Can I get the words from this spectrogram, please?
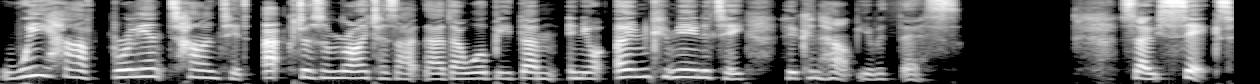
we have brilliant, talented actors and writers out there. There will be them in your own community who can help you with this. So, six,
